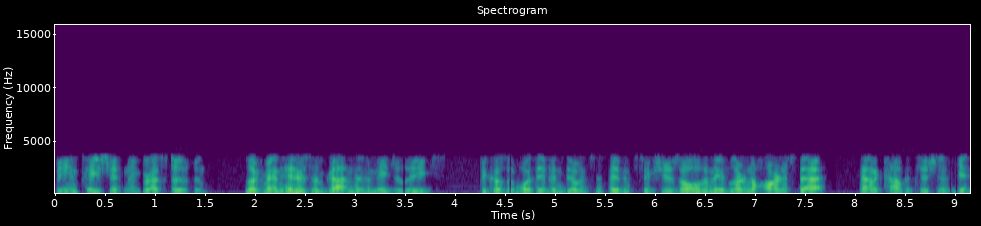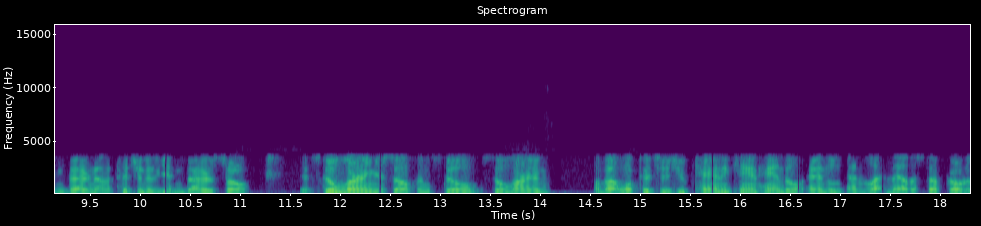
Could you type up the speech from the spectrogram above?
being patient and aggressive. And look, man, hitters have gotten into major leagues because of what they've been doing since they've been six years old, and they've learned to harness that. Now the competition is getting better. Now the pitching is getting better. So it's still learning yourself and still still learning about what pitches you can and can't handle, and and letting the other stuff go to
